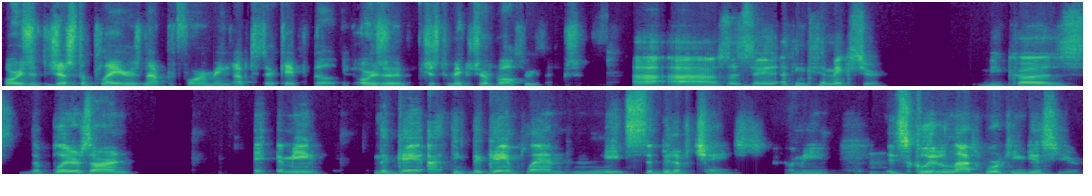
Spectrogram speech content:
or is it just the players not performing up to their capability, or is it just a mixture of all three things? Uh, uh, so I think it's a mixture because the players aren't. I mean, the game. I think the game plan needs a bit of change. I mean, mm-hmm. it's clearly not working this year,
